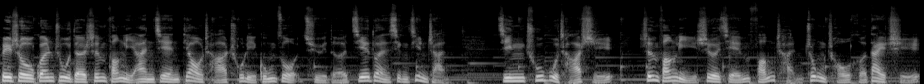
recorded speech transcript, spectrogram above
备受关注的深房里案件调查处理工作取得阶段性进展。经初步查实，深房里涉嫌房产众筹和代持，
